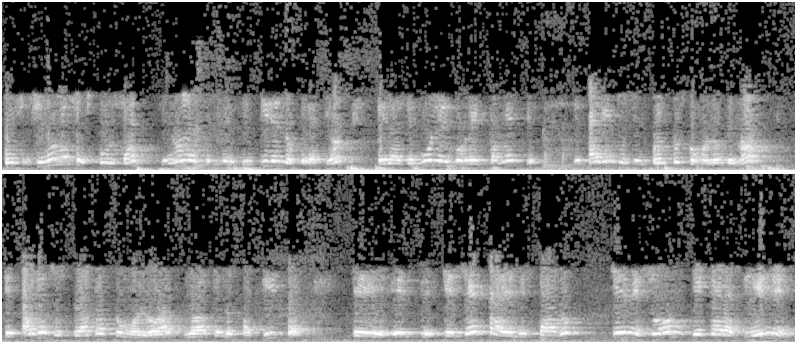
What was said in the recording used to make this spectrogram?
Pues si no las expulsan, si no las impiden la operación, que las regulen correctamente, que paguen sus impuestos como los demás, que paguen sus plazas como lo, lo hacen los taxistas, que, este, que sepa el Estado quiénes son, qué cara tienen,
